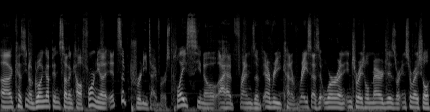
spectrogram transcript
uh, because you know growing up in southern california it's a pretty diverse place. You know i had friends of every kind of race as it were and interracial marriages or interracial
